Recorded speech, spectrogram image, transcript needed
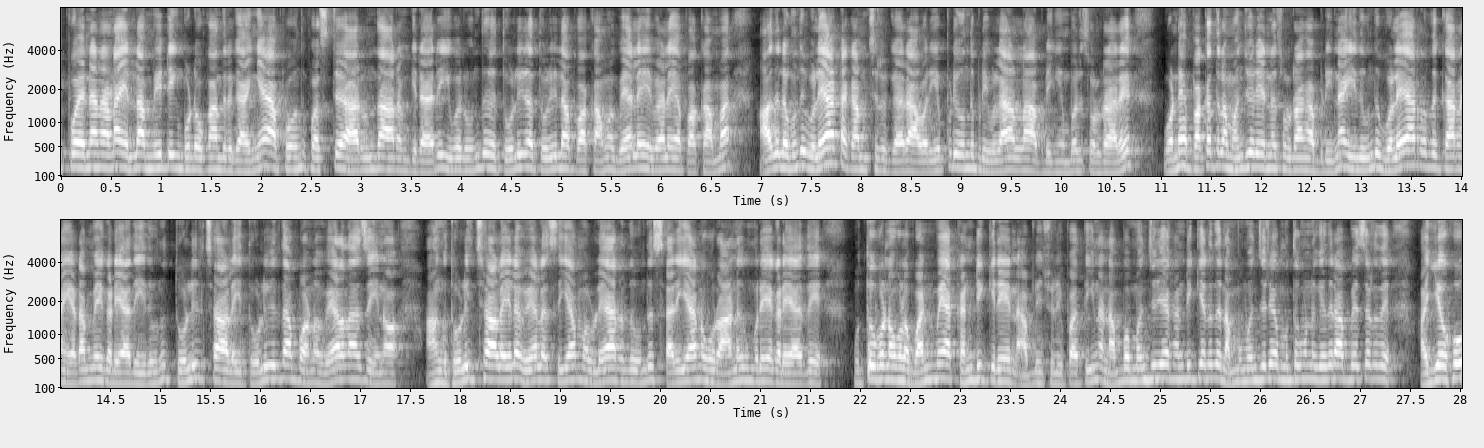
இப்போ என்னென்னா எல்லாம் மீட்டிங் போட்டு உட்காந்துருக்காங்க அப்போ வந்து ஃபஸ்ட்டு அருண் தான் ஆரம்பிக்கிறாரு. இவர் வந்து தொழிலை தொழிலாக பார்க்காம வேலையை வேலையை பார்க்காம அதில் வந்து விளையாட்டை காமிச்சிருக்காரு. அவர் எப்படி வந்து இப்படி விளையாடலாம் அப்படிங்கிற மாதிரி சொல்கிறாரு உடனே பக்கத்தில் மஞ்சூரி என்ன சொல்கிறாங்க அப்படின்னா இது வந்து விளையாடுறதுக்கான இடம் கிடையாது. இது வந்து தொழிற்சாலை. தொழில் தான் பண்ணணும். வேலை தான் செய்யணும். அங்கே தொழிற்சாலையில் வேலை செய்யாமல் விளையாடுறது வந்து சரியான ஒரு அணுகுமுறையே கிடையாது. முத்துக்குமன் உங்களை வன்மையாக கண்டிக்கிறேன் அப்படின்னு சொல்லி பார்த்தீங்கன்னா நம்ம மஞ்சுரியாக கண்டிக்கிறது நம்ம மஞ்சுரியாக முத்துக்குமனுக்கு எதிராக பேசுகிறது ஐயோஹோ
